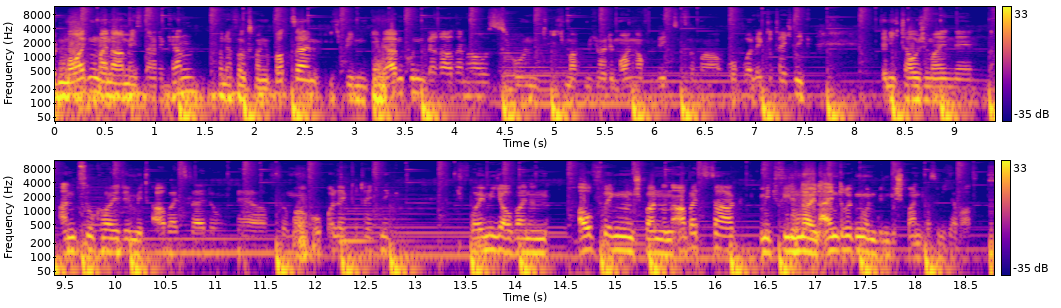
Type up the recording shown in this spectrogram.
Guten Morgen, mein Name ist Daniel Kern von der Volksbank Pforzheim. Ich bin Gewerbenkundenberater im Haus und ich mache mich heute Morgen auf den Weg zur Firma Obo Elektrotechnik, denn ich tausche meinen Anzug heute mit Arbeitskleidung der Firma Obo Elektrotechnik. Ich freue mich auf einen aufregenden und spannenden Arbeitstag mit vielen neuen Eindrücken und bin gespannt, was mich erwartet.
